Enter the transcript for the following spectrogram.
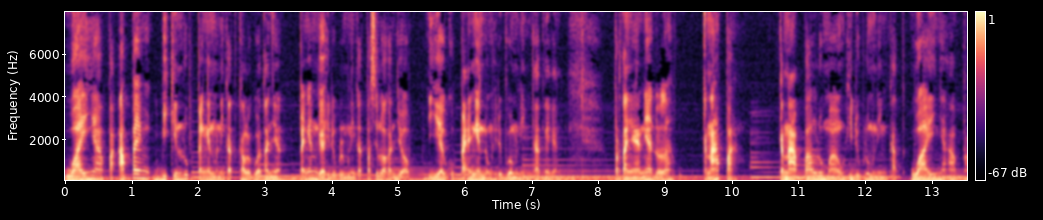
why-nya apa? Apa yang bikin lu pengen meningkat? Kalau gue tanya pengen gak hidup lu meningkat? Pasti lu akan jawab iya gue pengen dong hidup gue meningkat ya kan. Pertanyaannya adalah kenapa? Kenapa lu mau hidup lu meningkat? Why-nya apa?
